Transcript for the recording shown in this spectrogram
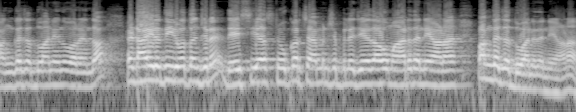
പങ്കജ് അദ്വാനി എന്ന് പറയുന്നത് രണ്ടായിരത്തി ഇരുപത്തി അഞ്ചിലെ ദേശീയ സ്നൂക്കർ ചാമ്പ്യൻഷിപ്പിലെ ജേതാവ് ആര് തന്നെയാണ്? പങ്കജ് അദ്വാനി തന്നെയാണ്.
